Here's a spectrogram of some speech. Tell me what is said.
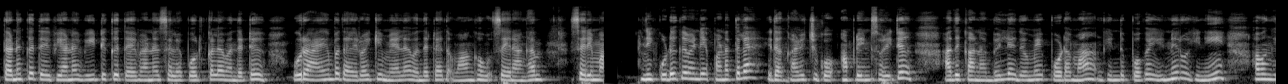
தனக்கு தேவையான வீட்டுக்கு தேவையான சில பொருட்களை வந்துட்டு ஒரு ஐம்பதாயிரம் ரூபாய்க்கு மேலே வந்துட்டு அதை வாங்கவும் செய்கிறாங்க சரிம்மா நீ கொடுக்க வேண்டிய பணத்தில் இதை கழிச்சுக்கோ அப்படின்னு சொல்லிட்டு அதுக்கான பில் எதுவுமே போடாமல் கெண்டு போக என்ன ரோகிணி? அவங்க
